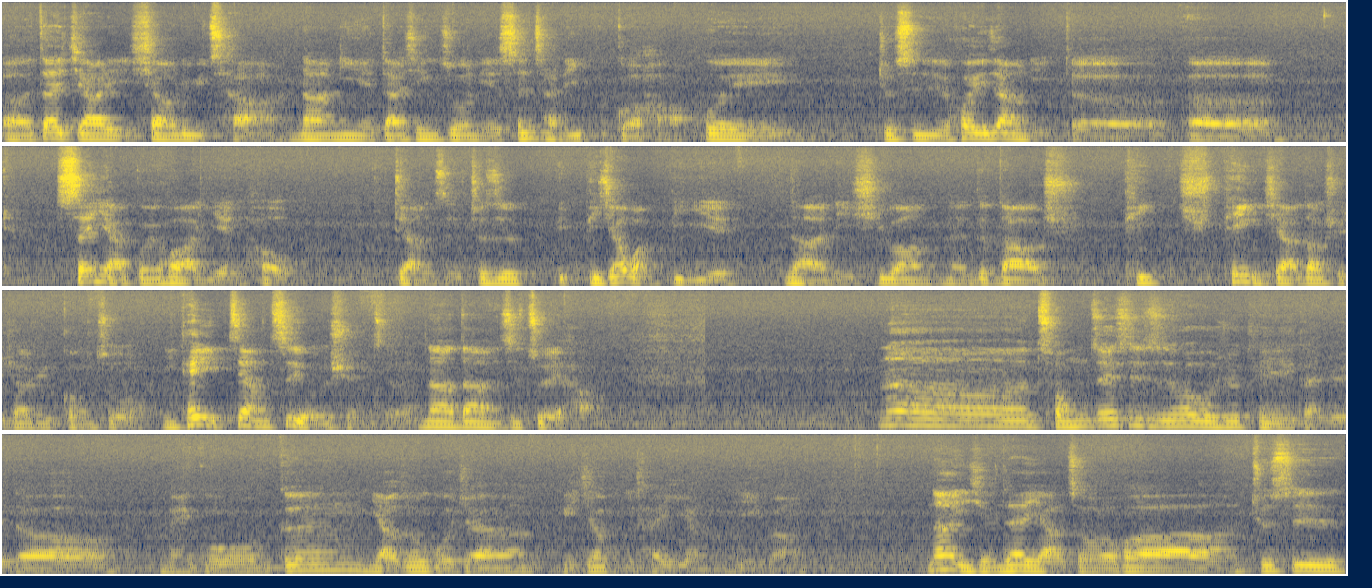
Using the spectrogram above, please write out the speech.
呃，在家里效率差，那你也担心说你的生产力不够好，会就是会让你的呃。生涯规划延后，这样子就是比比较晚毕业。那你希望能够到拼拼一下到学校去工作，你可以这样自由的选择，那当然是最好。那从这次之后就可以感觉到美国跟亚洲国家比较不太一样的地方。那以前在亚洲的话，就是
